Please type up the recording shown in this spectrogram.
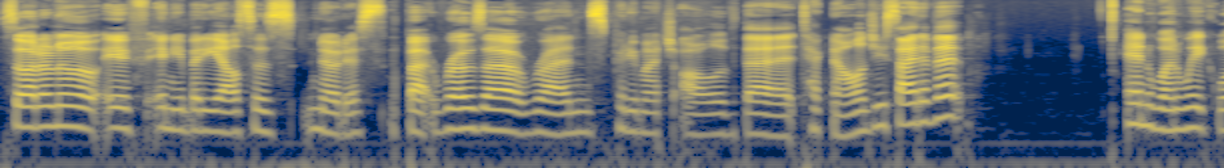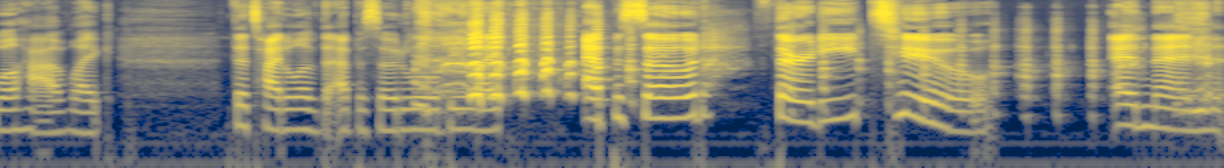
So I don't know if anybody else has noticed, but Rosa runs pretty much all of the technology side of it. And one week we'll have like the title of the episode will be like episode 32 and then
